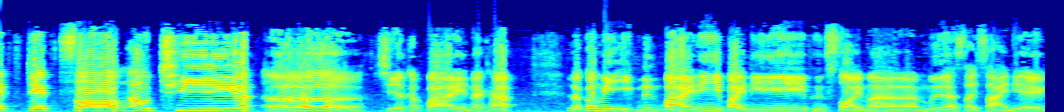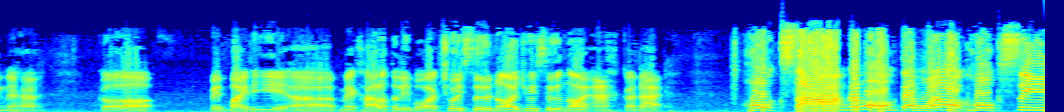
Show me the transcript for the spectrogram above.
772 เอาเฉียด เออเฉียดเข้าไปนะครับ แล้วก็มีอีกหนึ่งใบนี่ใบนี้นี่เพิ่งสอยมาเมื่อสายๆนี่เองนะฮะ ก็เป็นใบที่แม่ค้าลอตเตอรี่บอกว่าช่วยซื้อหน่อยช่วยซื้อหน่อยอะก็ได้หกสามครับผม แต่หวยออกหกสี่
